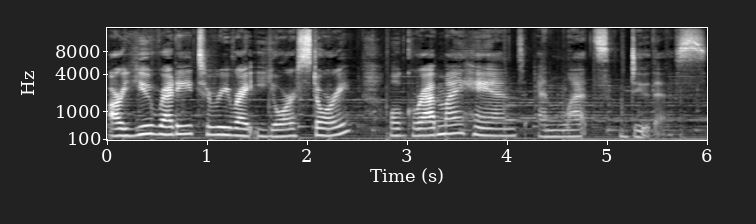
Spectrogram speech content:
Are you ready to rewrite your story? Well, grab my hand and let's do this.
